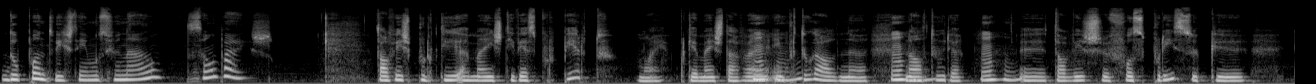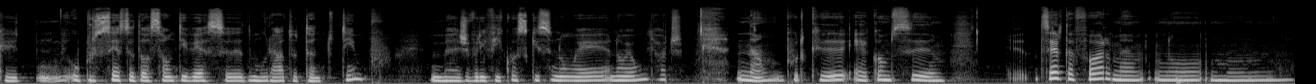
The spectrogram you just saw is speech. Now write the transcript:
do ponto de vista emocional, são pais. Talvez porque a mãe estivesse por perto, não é? Porque a mãe estava uhum. em Portugal na, uhum. na altura. Uhum. Uh, talvez fosse por isso que, que o processo de adoção tivesse demorado tanto tempo mas verificou-se que isso não é, não é o melhor. Não, porque é como se, de certa forma, no, no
